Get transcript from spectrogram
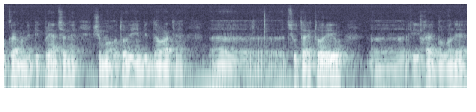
окремими підприємцями, що ми готові їм віддавати цю територію, е, і хай би вони е,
